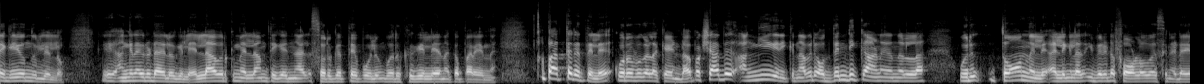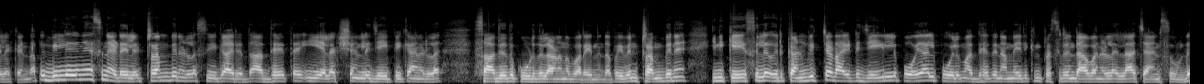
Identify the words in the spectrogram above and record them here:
തികയൊന്നുമില്ലല്ലോ. അങ്ങനെ ഒരു ഡയലോഗില്ല എല്ലാവർക്കും എല്ലാം തികഞ്ഞാൽ സ്വർഗത്തെ പോലും വെറുക്കുകയില്ല എന്നൊക്കെ പറയുന്നത് അപ്പോൾ അത്തരത്തിൽ കുറവുകളൊക്കെ ഉണ്ടാവും. പക്ഷെ അത് അംഗീകരിക്കുന്ന അവർ ഒതന്റിക് ആണ് എന്നുള്ള ഒരു തോന്നൽ അല്ലെങ്കിൽ ഇവരുടെ ഫോളോവേഴ്സിനിടയിലൊക്കെ ഉണ്ട്. അപ്പോൾ ബില്ലിയനേഴ്സിനിടയിൽ ട്രംപിനുള്ള സ്വീകാര്യത അദ്ദേഹത്തെ ഈ ഇലക്ഷനിൽ ജയിപ്പിക്കാനുള്ള സാധ്യത കൂടുതലാണെന്ന് പറയുന്നുണ്ട്. അപ്പോൾ ഇവൻ ട്രംപിനെ ഇനി കേസിൽ ഒരു കൺവിക്റ്റഡ് ആയിട്ട് ജയിലിൽ പോയാൽ പോലും അദ്ദേഹത്തിന് അമേരിക്കൻ പ്രസിഡന്റ് ആവാനുള്ള എല്ലാ ചാൻസും ഉണ്ട്.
